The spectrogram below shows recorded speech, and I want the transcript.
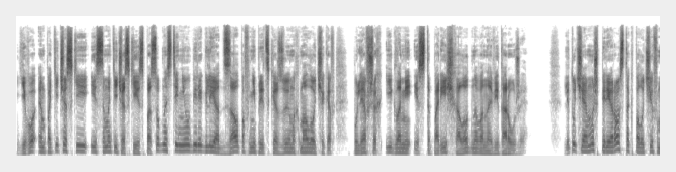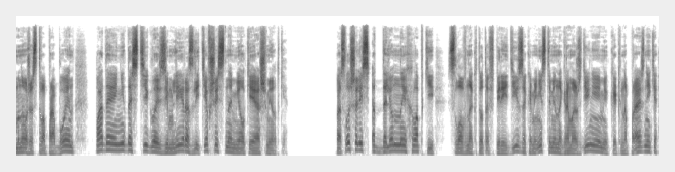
Его эмпатические и соматические способности не уберегли от залпов непредсказуемых молодчиков, пулявших иглами из топорищ холодного на вид оружия. Летучая мышь-переросток, получив множество пробоин, падая, не достигла земли, разлетевшись на мелкие ошметки. Послышались отдаленные хлопки, словно кто-то впереди, за каменистыми нагромождениями, как на празднике,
